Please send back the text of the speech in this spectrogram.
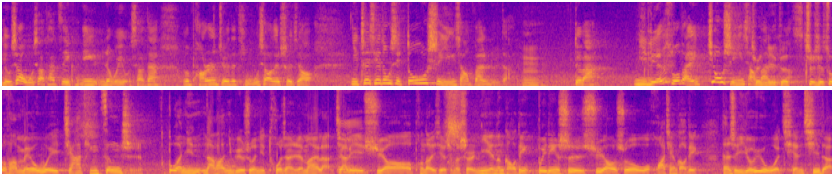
有效无效，他自己肯定认为有效，但我们旁人觉得挺无效的社交，你这些东西都是影响伴侣的，嗯，对吧？你连锁反应就是影响伴侣。就你的这些做法没有为家庭增值。不管你哪怕你比如说你拓展人脉了，家里需要碰到一些什么事儿，你也能搞定，不一定是需要说我花钱搞定。但是由于我前期的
